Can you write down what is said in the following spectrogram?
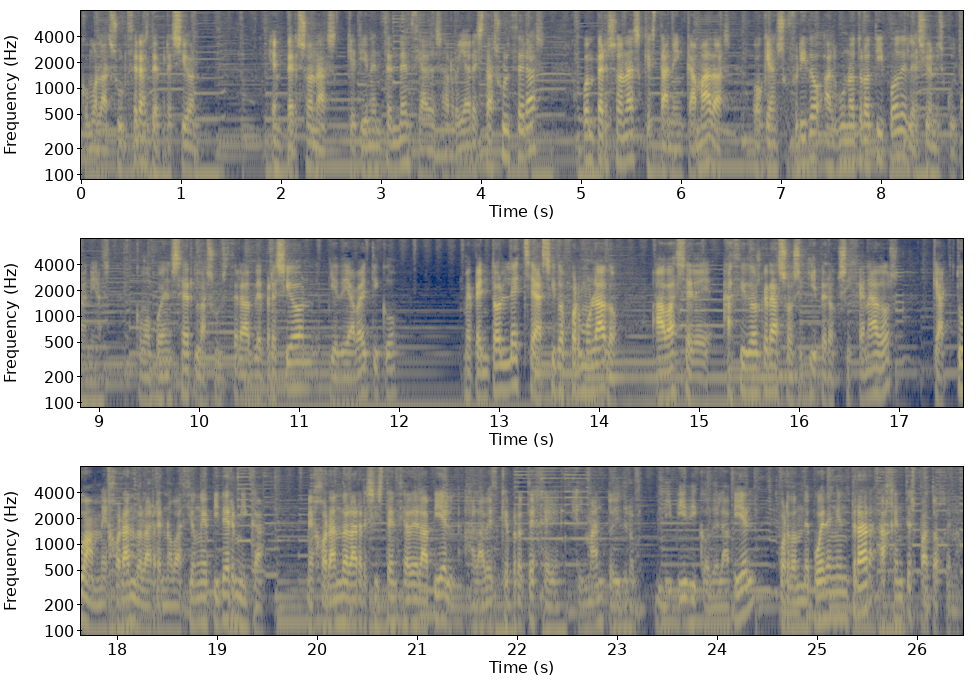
como las úlceras de presión, en personas que tienen tendencia a desarrollar estas úlceras o en personas que están encamadas o que han sufrido algún otro tipo de lesiones cutáneas, como pueden ser las úlceras de presión, pie diabético. Mepentol leche ha sido formulado a base de ácidos grasos hiperoxigenados que actúan mejorando la renovación epidérmica, mejorando la resistencia de la piel a la vez que protege el manto hidrolipídico de la piel, por donde pueden entrar agentes patógenos.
